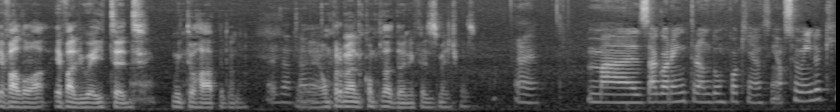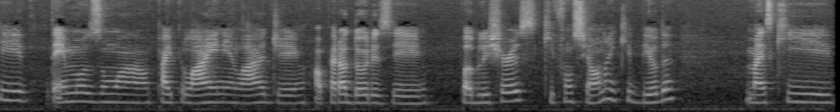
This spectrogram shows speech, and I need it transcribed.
evalua evaluated é. muito rápido. Né? Exatamente. É um problema do compilador, infelizmente mesmo. É. Mas agora entrando um pouquinho assim, assumindo que temos uma pipeline lá de operadores e publishers que funciona e que builda, mas que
